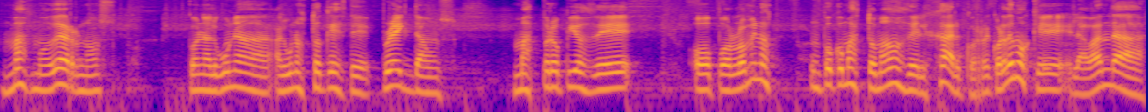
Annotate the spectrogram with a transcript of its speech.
más modernos con algunos toques de breakdowns más propios de, o por lo menos un poco más tomados del hardcore. Recordemos que la banda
